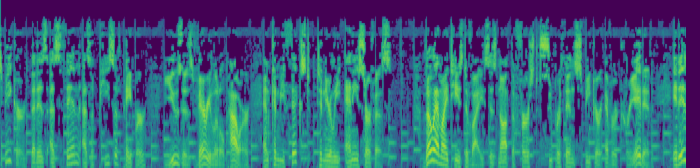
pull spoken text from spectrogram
speaker that is as thin as a piece of paper, uses very little power, and can be fixed to nearly any surface. Though MIT's device is not the first super thin speaker ever created, it is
